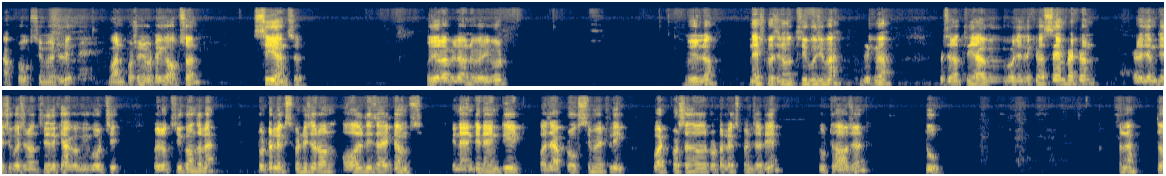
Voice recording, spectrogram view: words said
অ্যাপ্রক্সিমেটলি ওয়ান পার্সেন্ট ওটা কি অপশন সি অ্যান্সার বুঝলা পিলাମାନେ ভেরি গুড বুঝলো নেক্সট কোশ্চেন নম্বর থ্রি বুঝিবা ଦେଖିବା কোশ্চেন নম্বর থ্রি আগে কি করছি দেখিবা সেম প্যাটার্ন এটা যেমন দিয়েছি কোশ্চেন নম্বর থ্রি দেখে আগে কি করছি কোশ্চেন থ্রি কোন তাহলে Total expenditure on all these items in 1998 was approximately what percent of the total expenditure in 2002 ହେଲା to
